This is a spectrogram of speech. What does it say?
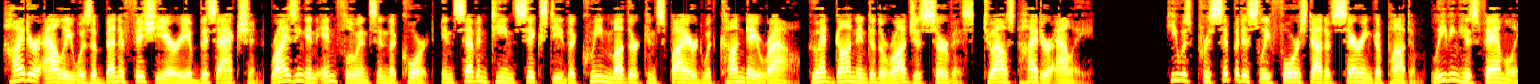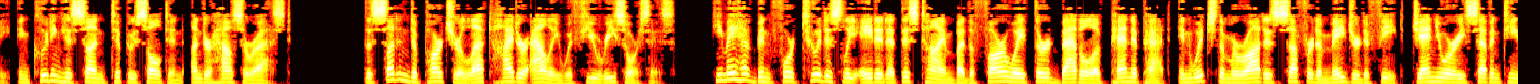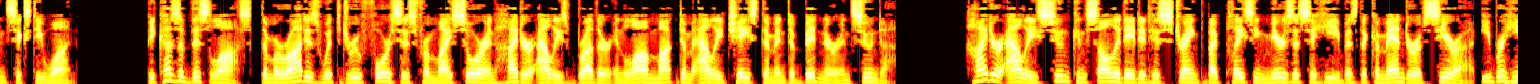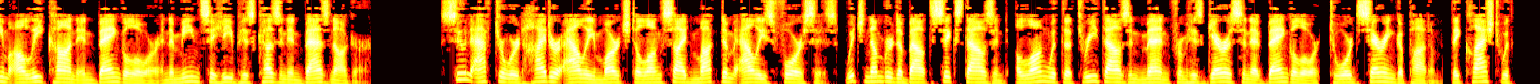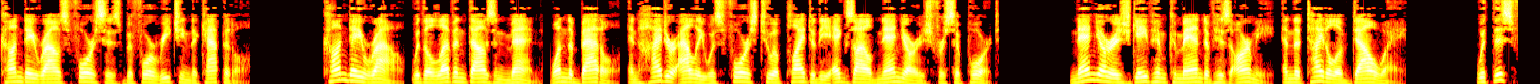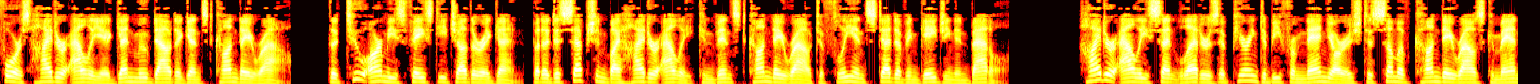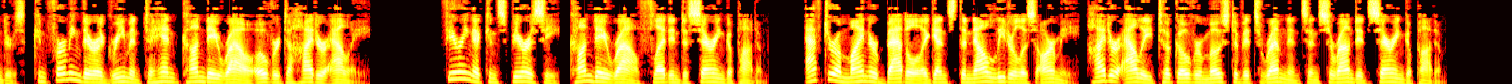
Hyder Ali was a beneficiary of this action, rising in influence in the court. In 1760, the Queen Mother conspired with Kande Rao, who had gone into the Raja's service, to oust Hyder Ali. He was precipitously forced out of Seringapatam, leaving his family, including his son Tipu Sultan, under house arrest. The sudden departure left Hyder Ali with few resources. He may have been fortuitously aided at this time by the faraway Third Battle of Panipat, in which the Marathas suffered a major defeat, January 1761. Because of this loss, the Marathas withdrew forces from Mysore and Hyder Ali's brother-in-law Makdum Ali chased them into Bidnor and Sunda. Hyder Ali soon consolidated his strength by placing Mirza Sahib as the commander of Sirah, Ibrahim Ali Khan in Bangalore and Amin Sahib his cousin in Basnagar. Soon afterward Hyder Ali marched alongside Makdum Ali's forces, which numbered about 6,000, along with the 3,000 men from his garrison at Bangalore, toward Seringapatam. They clashed with Kande Rao's forces before reaching the capital. Kande Rao, with 11,000 men, won the battle, and Hyder Ali was forced to apply to the exiled Nanyaraj for support. Nanyaraj gave him command of his army, and the title of Dalway. With this force Hyder Ali again moved out against Kande Rao. The two armies faced each other again, but a deception by Hyder Ali convinced Kande Rao to flee instead of engaging in battle. Hyder Ali sent letters appearing to be from Nanyaraj to some of Kande Rao's commanders, confirming their agreement to hand Kande Rao over to Hyder Ali. Fearing a conspiracy, Kande Rao fled into Seringapatam. After a minor battle against the now leaderless army, Hyder Ali took over most of its remnants and surrounded Seringapatam.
